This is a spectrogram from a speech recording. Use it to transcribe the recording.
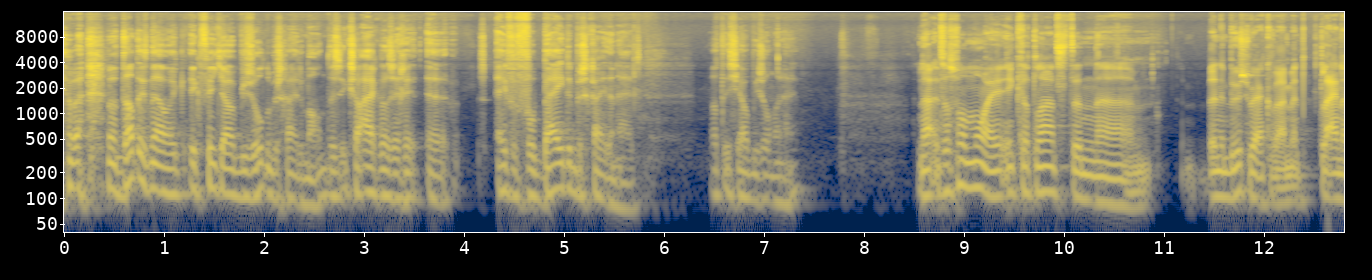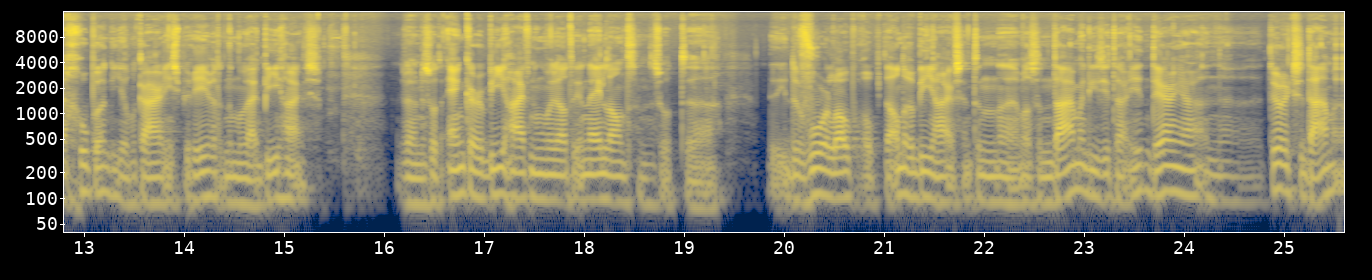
want dat is namelijk, ik vind jou een bijzonder bescheiden man. Dus ik zou eigenlijk wel zeggen, uh, even voorbij de bescheidenheid. Wat is jouw bijzonderheid? Nou, het was wel mooi. Ik had laatst een. Uh, bij een bus werken wij met kleine groepen die elkaar inspireren. Dat noemen wij beehives. Zo'n soort anchor beehive noemen we dat in Nederland. Een soort uh, de, voorloper op de andere beehives. En toen uh, was een dame, die zit daarin, Derja, een Turkse dame.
